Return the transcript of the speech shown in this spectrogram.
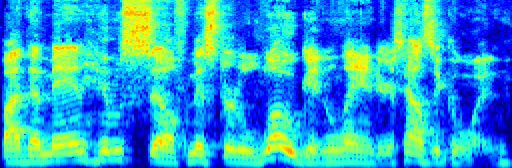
by the man himself, Mr. Logan Landers. How's it going?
